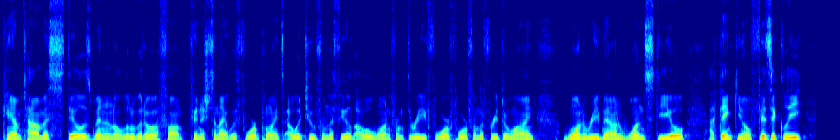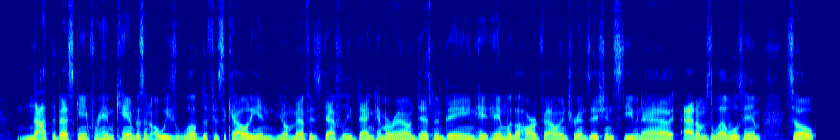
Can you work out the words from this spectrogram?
Cam Thomas still has been in a little bit of a funk. Finished tonight with four points, 0 2 from the field, 0 1 from three, 4 4 from the free throw line, one rebound, one steal. I think, you know, physically, not the best game for him. Cam doesn't always love the physicality, and you know Memphis definitely banged him around. Desmond Bane hit him with a hard foul in transition. Steven Adams levels him. So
